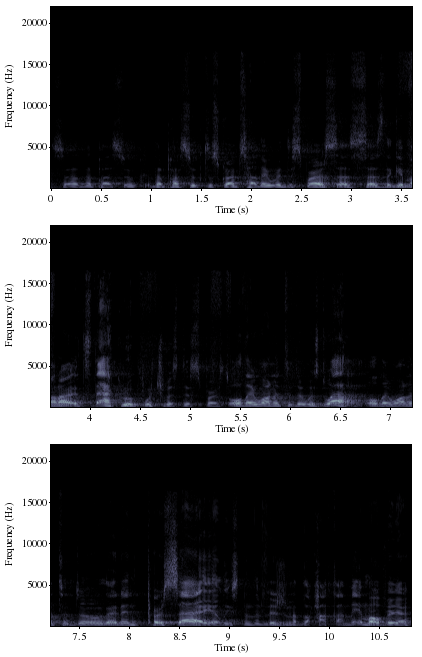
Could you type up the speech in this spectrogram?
So the pasuk, the pasuk describes how they were dispersed. Says, says the Gemara, it's that group which was dispersed. All they wanted to do was dwell. All they wanted to do, they didn't per se, at least in the vision of the Hakamim over here,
